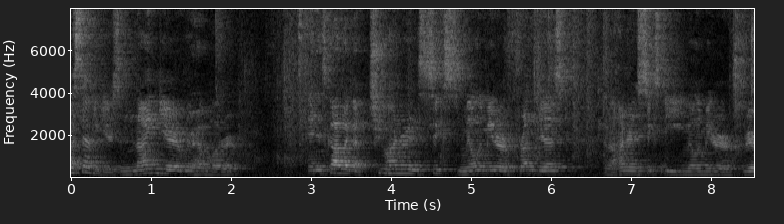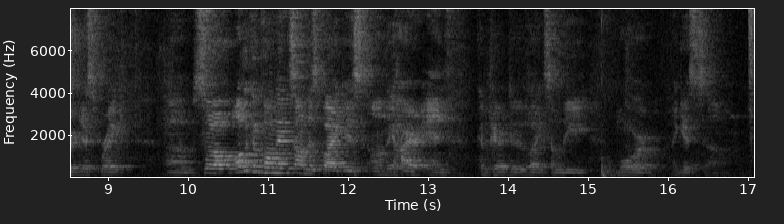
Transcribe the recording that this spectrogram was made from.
a seven gear, it's a nine gear rear hub motor and it's got like a 206 millimeter front disc and 160 millimeter rear disc brake. Um, so all the components on this bike is on the higher end compared to like some of the more, I guess, um,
